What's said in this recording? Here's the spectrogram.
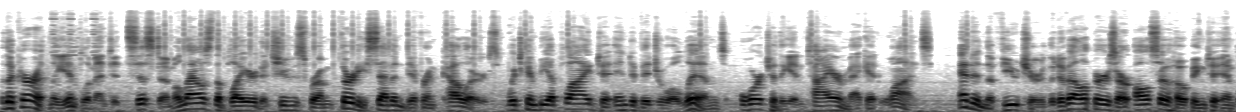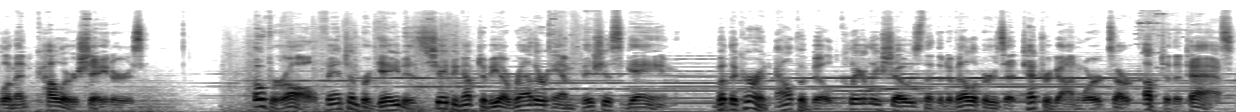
The currently implemented system allows the player to choose from 37 different colors, which can be applied to individual limbs or to the entire mech at once. And in the future, the developers are also hoping to implement color shaders. Overall, Phantom Brigade is shaping up to be a rather ambitious game, but the current alpha build clearly shows that the developers at Tetragon Works are up to the task.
